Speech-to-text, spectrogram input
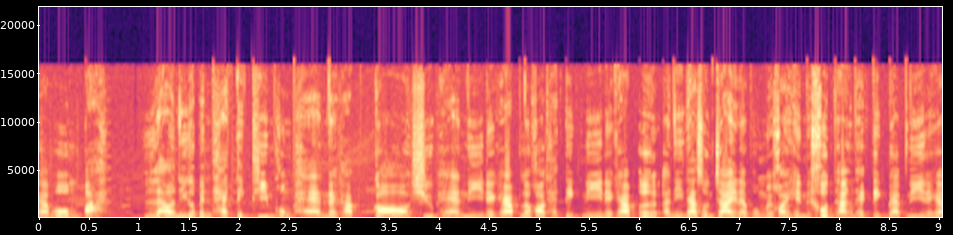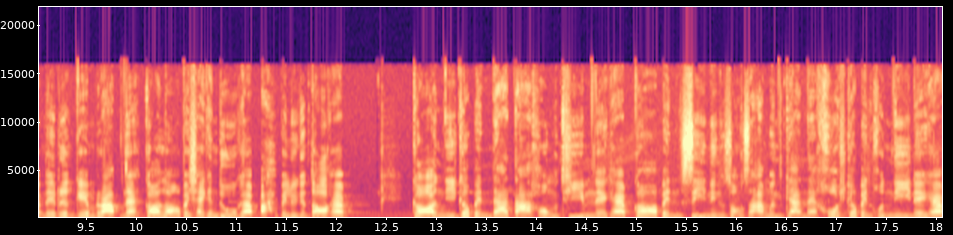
ครับผมไป แล้วอันนี้ก็เป็นแท็กติกทีมของแผนนะครับ ก็ชื่อแผนนี้นะครับ แล้วก็แท็กติกนี้นะครับ เออ อันนี้น่าสนใจนะ ผมไม่ค่อยเห็นคนทั้งแท็กติกแบบนี้นะครับ ในเรื่องเกมรับนะ ก็ลองไปใช้กันดูครับปะไปลุยกันต่อครับก็อันนี้ก็เป็นหน้าตาของทีมนะครับ ก็เป็น 4 1 2 3 เหมือนกันนะ โค้ชก็เป็นคนนี้นะครับ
